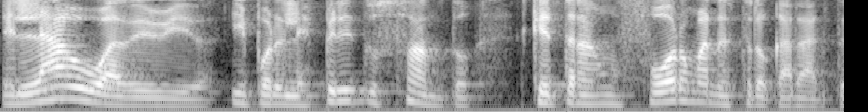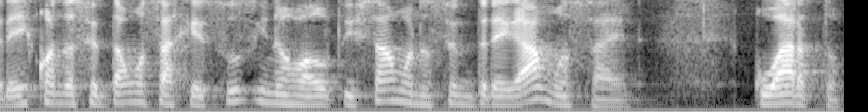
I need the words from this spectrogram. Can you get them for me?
el agua de vida y por el Espíritu Santo que transforma nuestro carácter. Es cuando aceptamos a Jesús y nos bautizamos, nos entregamos a Él. Cuarto,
